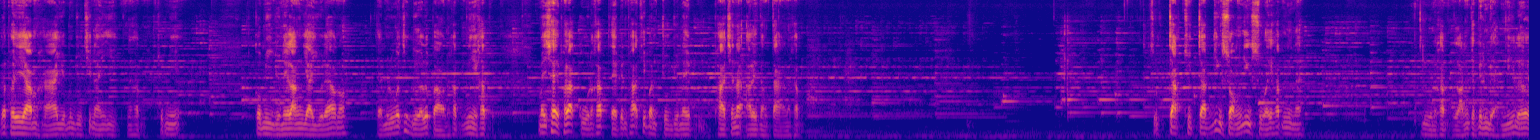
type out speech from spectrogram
แล้วพยายามหาอยู่มันอยู่ที่ไหนอีกนะครับชุดนี้ ก็มีอยู่ในลังใหญ่อยู่แล้วเนาะแต่ไม่รู้ว่าจะเหลือหรือเปล่านะครับ นี่ครับ ไม่ใช่พระกูนะครับ แต่เป็นพระที่บรรจุอยู่ในภาชนะอะไรต่างๆนะครับ สุดจัดสุดจัดยิ่งส่องยิ่งสวยครับนี่นะดูนะครับ หลังจะเป็นแบบนี้เลย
